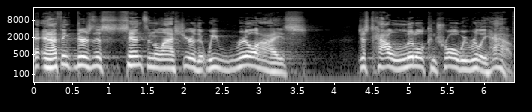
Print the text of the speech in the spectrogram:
And I think there's this sense in the last year that we realize just how little control we really have.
